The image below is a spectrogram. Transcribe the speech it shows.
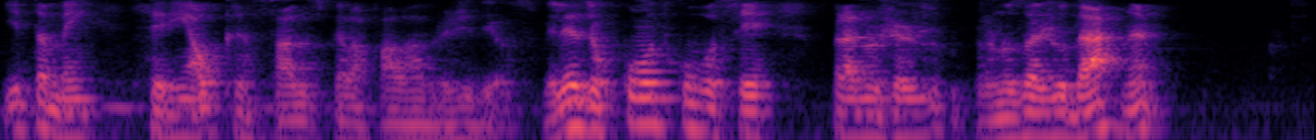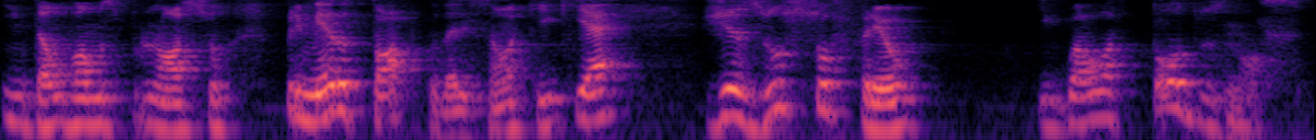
e também serem alcançadas pela palavra de Deus. Beleza? Eu conto com você para nos, nos ajudar, né? Então vamos para o nosso primeiro tópico da lição aqui, que é Jesus sofreu igual a todos nós.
